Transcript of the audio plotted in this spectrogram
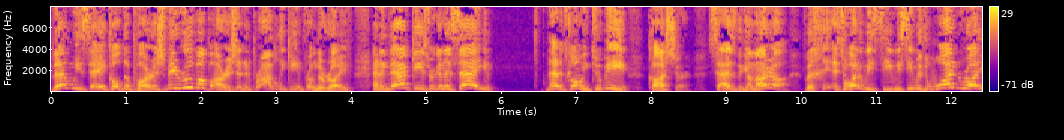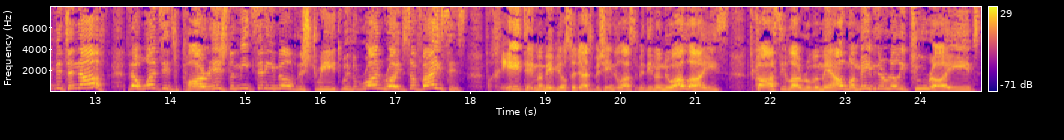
Then we say called the parish meruba parish, and it probably came from the roif. And in that case, we're going to say that it's going to be kosher. Says the Gemara. So what do we see? We see with one roiv it's enough. That once it's parish, the meat sitting in the middle of the street, with one roiv suffices. Maybe you'll suggest the last medina nu alais la ruba me'alma. Maybe there are really two roivs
